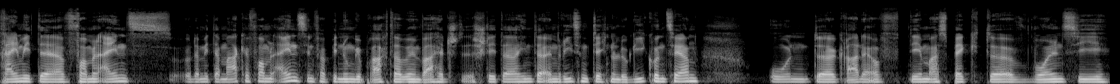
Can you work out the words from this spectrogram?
rein mit der Formel 1 oder mit der Marke Formel 1 in Verbindung gebracht, aber in Wahrheit steht dahinter ein riesen Technologiekonzern. Und äh, gerade auf dem Aspekt äh, wollen sie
